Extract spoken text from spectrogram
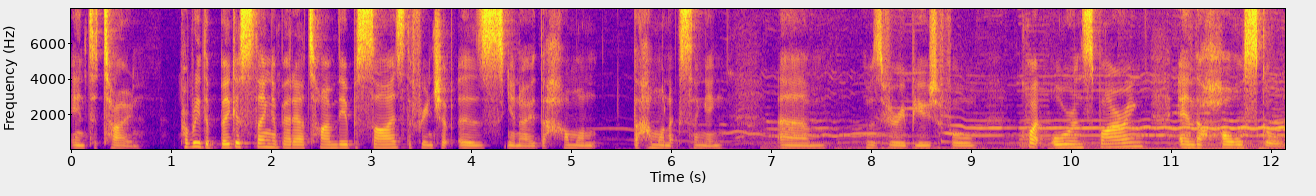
and to tone. Probably the biggest thing about our time there, besides the friendship, is you know the harmon the harmonic singing. Um, it was very beautiful, quite awe-inspiring, and the whole school.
